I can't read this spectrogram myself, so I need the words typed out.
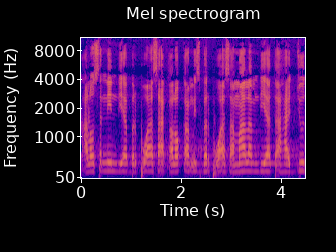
Kalau Senin dia berpuasa, kalau Kamis berpuasa, malam dia tahajud.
